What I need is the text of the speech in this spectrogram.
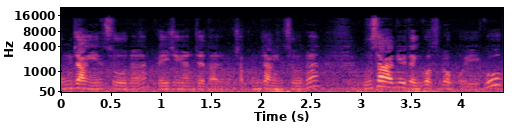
공장 인수는 베이징 현대자동차 공장 인수는 무산이 된 것으로 보이고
